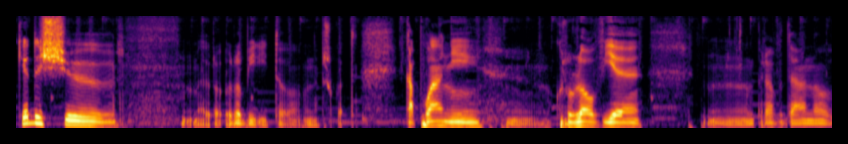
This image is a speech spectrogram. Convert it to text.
Kiedyś y, robili to na przykład kapłani, królowie, prawda, no,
